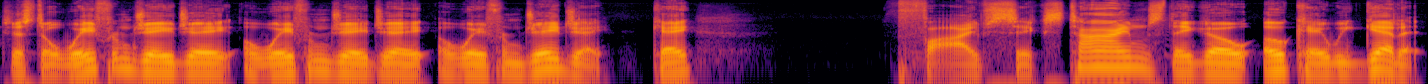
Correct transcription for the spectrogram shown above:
Just away from JJ, away from JJ, away from JJ. Okay. Five, six times. They go, okay, we get it.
